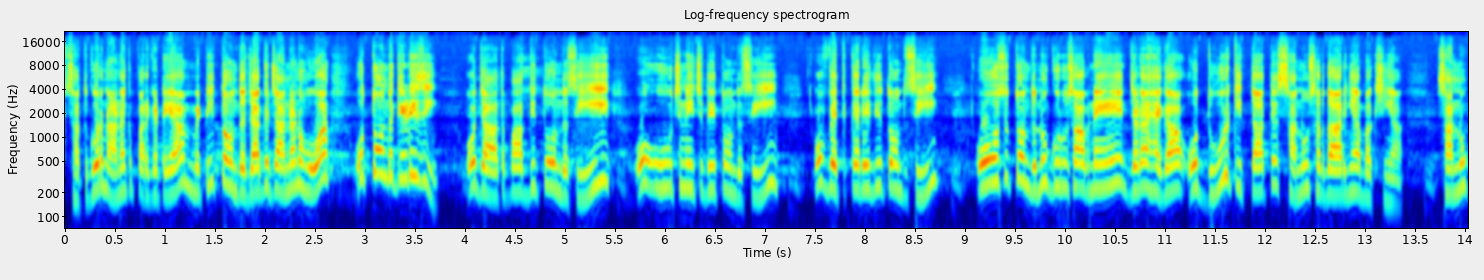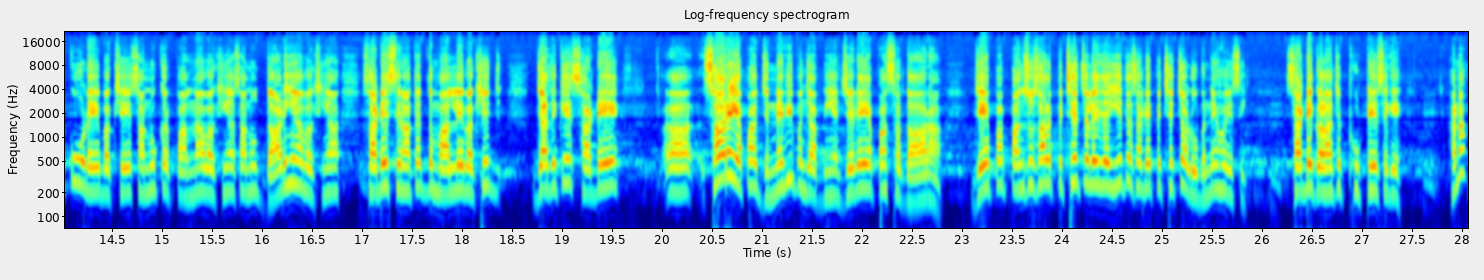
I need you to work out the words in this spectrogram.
ਸਤਿਗੁਰ ਨਾਨਕ ਪ੍ਰਗਟਿਆ, ਮਿੱਟੀ ਧੁੰਦ ਜਗ ਚਾਨਣ ਹੋਆ। ਉਹ ਧੁੰਦ ਕਿਹੜੀ ਸੀ? ਉਹ ਜਾਤ ਪਾਤ ਦੀ ਧੁੰਦ ਸੀ, ਉਹ ਊਚ ਨੀਚ ਦੀ ਧੁੰਦ ਸੀ, ਉਹ ਵਿਤਕਰੇ ਦੀ ਧੁੰਦ ਸੀ। ਉਸ ਧੁੰਦ ਨੂੰ ਗੁਰੂ ਸਾਹਿਬ ਨੇ ਜਿਹੜਾ ਹੈਗਾ ਉਹ ਦੂਰ ਕੀਤਾ ਤੇ ਸਾਨੂੰ ਸਰਦਾਰੀਆਂ ਬਖਸ਼ੀਆਂ। ਸਾਨੂੰ ਘੋੜੇ ਬਖਸ਼ੇ, ਸਾਨੂੰ ਕਿਰਪਾਨਾਂ ਬਖਸ਼ੀਆਂ, ਸਾਨੂੰ ਦਾੜੀਆਂ ਬਖਸ਼ੀਆਂ, ਸਾਡੇ ਸਿਰਾਂ ਤੇ ਦਮਾਲੇ ਬਖਸ਼ੇ ਜ- ਜਦ ਕਿ ਸਾਡੇ ਸਾਰੇ ਆਪਾਂ ਜਿੰਨੇ ਵੀ ਪੰਜਾਬੀ ਆ, ਜਿਹੜੇ ਆਪਾਂ ਸਰਦਾਰ ਆ, ਜੇ ਆਪਾਂ 500 ਸਾਲ ਪਿੱਛੇ ਚਲੇ ਜਾਈਏ ਤਾਂ ਸਾਡੇ ਪਿੱਛੇ ਝਾੜੂ ਬੰਨੇ ਹੋਏ ਸੀ। ਸਾਡੇ ਗਲਾਂ 'ਚ ਠੂਠੇ ਸੀਗੇ, ਹਨਾ?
